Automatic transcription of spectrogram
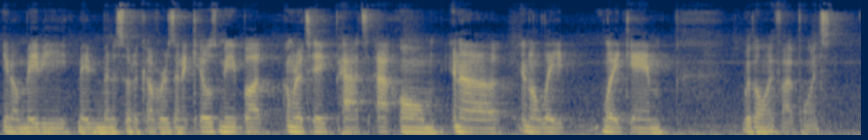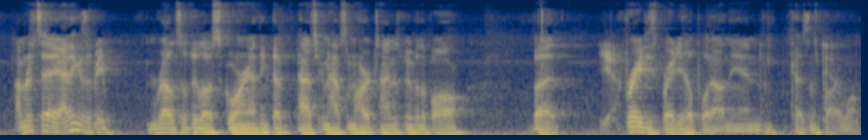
you know, maybe maybe Minnesota covers and it kills me, but I'm going to take Pats at home in a in a late late game with only five points. I'm going to say I think it's going to be relatively low scoring. I think the Pats are going to have some hard times moving the ball. But Yeah. Brady's Brady. He'll pull it out in the end. Cousins probably won't.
